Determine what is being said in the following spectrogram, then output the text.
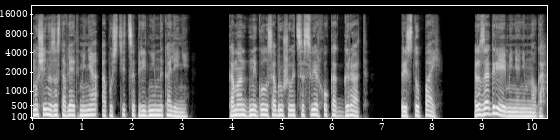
Мужчина заставляет меня опуститься перед ним на колени. Командный голос обрушивается сверху, как град. «Приступай. Разогрей меня немного».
